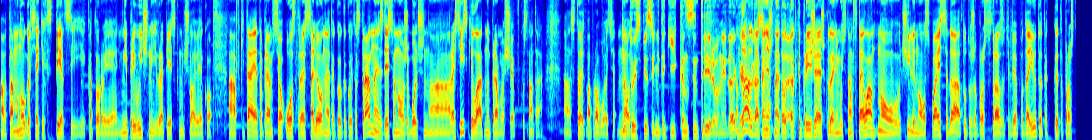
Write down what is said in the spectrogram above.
А, Там много всяких специй, которые непривычны европейскому человеку. А в Китае это прям все острое, соленое, такое какое-то странное. Здесь оно уже больше на российский лад, ну прям вообще вкуснота. А, Стоит попробовать. Ну, то есть специи не такие концентрированные, да? да, да, да, конечно. Это вот как ты приезжаешь куда-нибудь там в Таиланд, но чили, но спайси, да, а тут уже просто сразу тебе подают. Это, это просто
